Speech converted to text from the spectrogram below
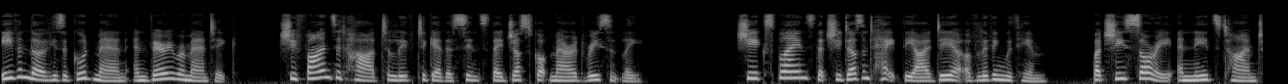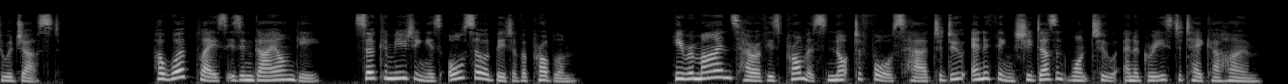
Even though he's a good man and very romantic, she finds it hard to live together since they just got married recently. She explains that she doesn't hate the idea of living with him, but she's sorry and needs time to adjust. Her workplace is in Gyeonggi, so commuting is also a bit of a problem. He reminds her of his promise not to force her to do anything she doesn't want to and agrees to take her home.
